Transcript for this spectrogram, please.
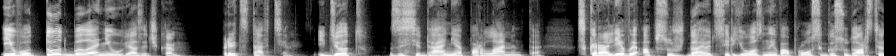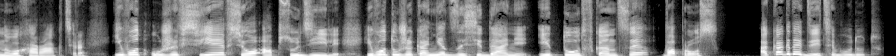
И вот тут была неувязочка. Представьте, идет заседание парламента. С королевой обсуждают серьезные вопросы государственного характера. И вот уже все все обсудили. И вот уже конец заседания. И тут в конце вопрос. А когда дети будут?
